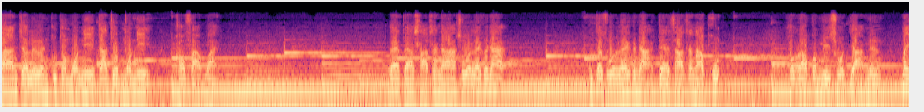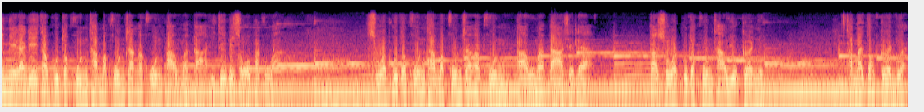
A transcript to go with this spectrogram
การเจริญพุทธมนต์นี่การสวดมนต์นี่เขาฝากไว้ แล้วแต่ศาสนาสวดอะไรก็ได้มันจะสวดอะไรก็ได้แต่ศาสนาพุทธของเราก็มีสวดอย่างหนึ่งไม่มีอะไรดีเท่าพุทธคุณธรรมคุณสังคุณพาหุมกาอิติปิโสภควา สวดพุทธคุณธรรมคุณสังฆคุณพาหุมกาเสร็จแล้วก็สวดพุทธคุณเท่าอายุเกินหนึ่งทำไมต้องเกินด้วย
